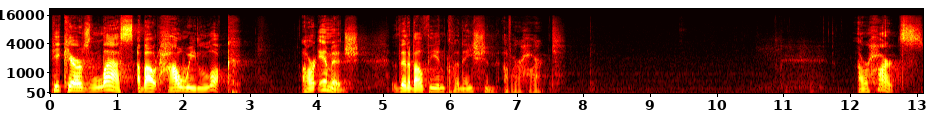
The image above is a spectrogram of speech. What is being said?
He cares less about how we look, our image, than about the inclination of our heart. Our hearts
